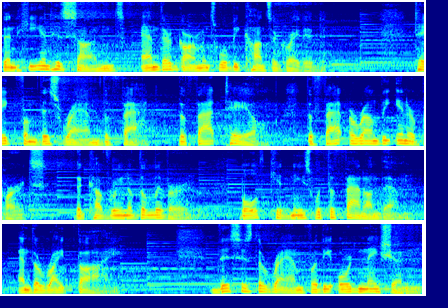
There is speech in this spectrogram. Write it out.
Then he and his sons and their garments will be consecrated. Take from this ram the fat, the fat tail, the fat around the inner parts, the covering of the liver, both kidneys with the fat on them, and the right thigh. This is the ram for the ordination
